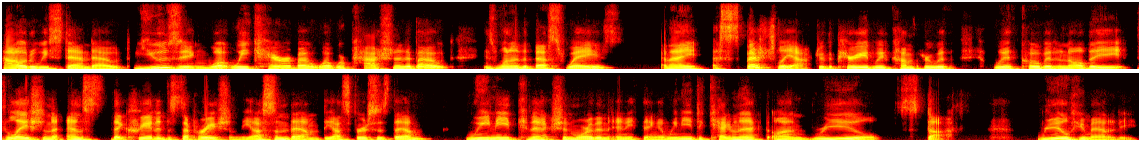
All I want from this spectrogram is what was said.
How do we stand out using what we care about, what we're passionate about is one of the best ways. And I, especially after the period we've come through with with COVID and all the isolation and that created the separation, the us and them, the us versus them, we need connection more than anything. And we need to connect on real stuff, real humanity,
